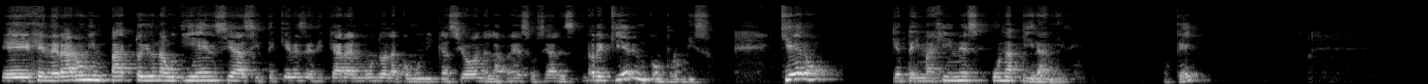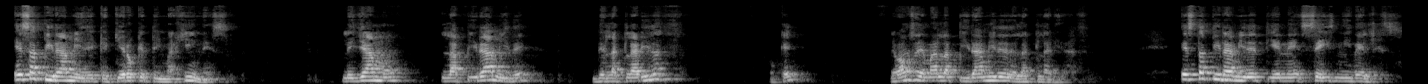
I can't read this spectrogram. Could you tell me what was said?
Eh, generar un impacto y una audiencia, si te quieres dedicar al mundo de la comunicación, de las redes sociales, requiere un compromiso. Quiero que te imagines una pirámide, ¿ok? Esa pirámide que quiero que te imagines, le llamo la pirámide de la claridad. ¿Ok? Le vamos a llamar la pirámide de la claridad. Esta pirámide tiene seis niveles.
